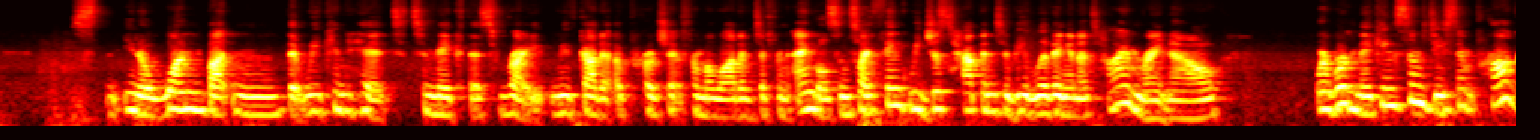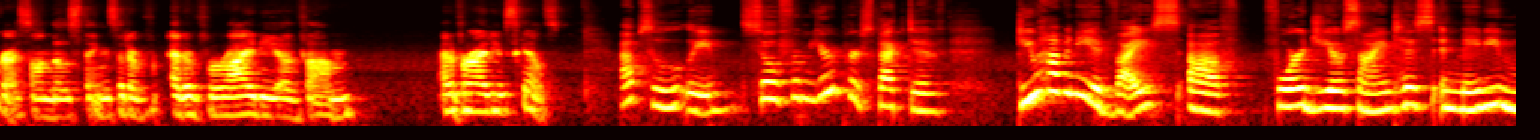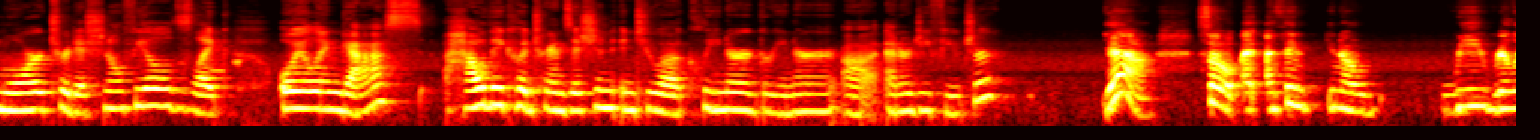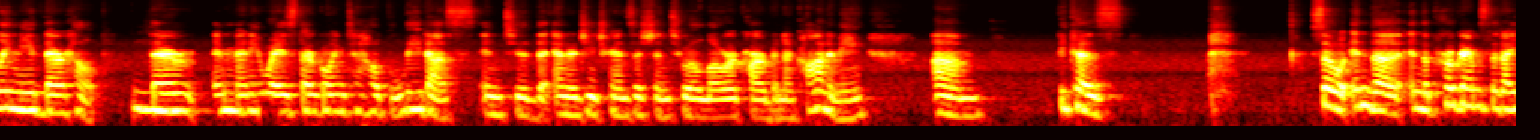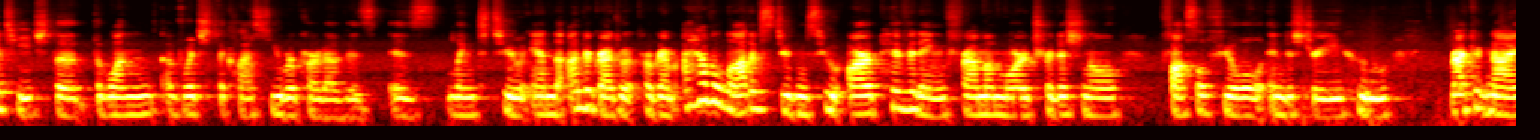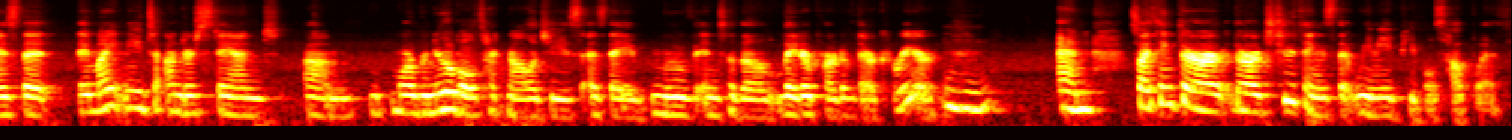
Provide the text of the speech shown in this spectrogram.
you know one button that we can hit to make this right we've got to approach it from a lot of different angles and so i think we just happen to be living in a time right now where we're making some decent progress on those things at a at a variety of um, at a variety of scales. Absolutely. So, from your perspective, do you have any advice uh, for geoscientists in maybe more traditional fields like oil and gas, how they could transition into a cleaner, greener uh, energy future? Yeah. So, I, I think, you know, we really need their help. Mm-hmm. They're in many ways they're going to help lead us into the energy transition to a lower carbon economy um, because so in the in the programs that I teach, the the one of which the class you were part of is is linked to, and the undergraduate program, I have a lot of students who are pivoting from a more traditional fossil fuel industry who recognize that they might need to understand um, more renewable technologies as they move into the later part of their career. Mm-hmm. And so I think there are there are two things that we need people's help with.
